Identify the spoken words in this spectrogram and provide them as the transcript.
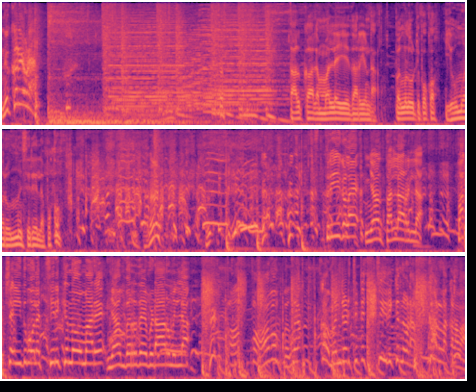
നിക്കടി അവിടെ. താൽക്കാലം മല്ലയെ ഇത് അറിയണ്ട. പെങ്ങളൂട്ടി പൊക്കോ. യുവമാരൊന്നും ശരിയല്ല പൊക്കോ. സ്ത്രീകളെ ഞാൻ തല്ലാറില്ല. പക്ഷെ ഇതുപോലെ ചിരിക്കുന്നവന്മാരെ ഞാൻ വെറുതെ വിടാറുമില്ല. പാവം കമന്റ് അടിച്ചിട്ട് ചിരിക്കുന്നവടാ കള്ളക്കളവാ.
